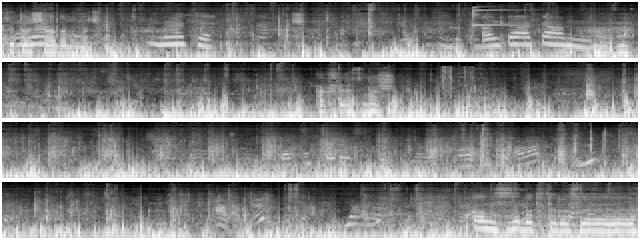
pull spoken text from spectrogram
Market aşağıda babacım. Nerede? Orada adam. Bak şurası boş. Alın size batı terası.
